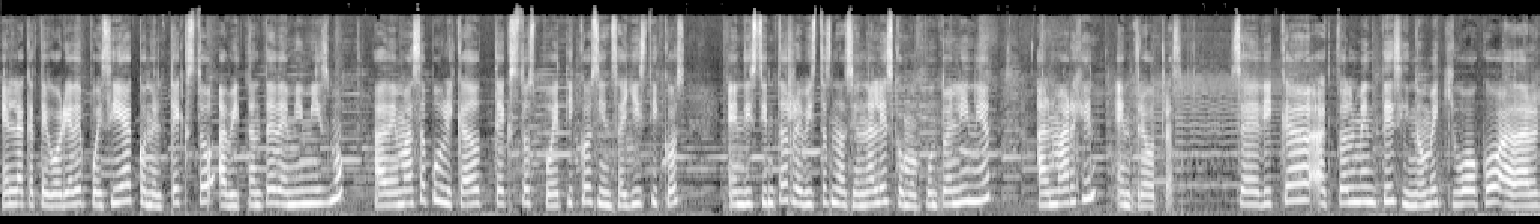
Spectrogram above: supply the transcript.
en la categoría de poesía con el texto Habitante de mí mismo. Además ha publicado textos poéticos y ensayísticos en distintas revistas nacionales como Punto en Línea, Al Margen, entre otras se dedica actualmente, si no me equivoco, a dar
